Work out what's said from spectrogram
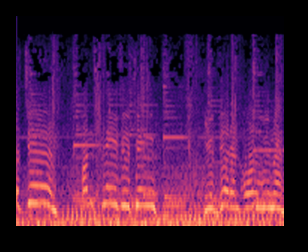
Sachin, punch me if you think you did an old woman.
